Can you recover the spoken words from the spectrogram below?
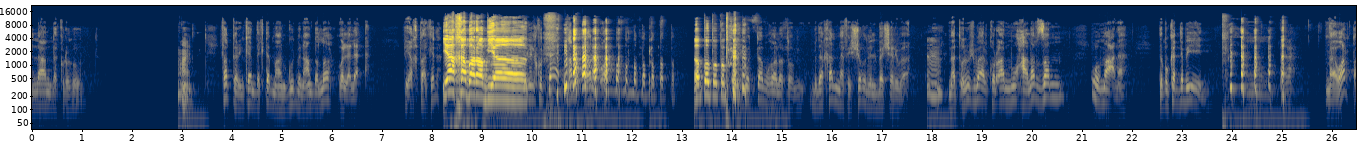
اللي عندك ردود Right. فكر ان كان ده كتاب موجود من عند الله ولا لا في اخطاء كده يا خبر ابيض الكتاب غلط أوب- أوب- أوب- أوب- أوب- أوب. أب أب أب أب. الكتاب غلط دخلنا في الشغل البشري بقى ما تقولوش بقى القرآن موحى لفظا ومعنى. تبقوا كدابين. ما ورطة.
